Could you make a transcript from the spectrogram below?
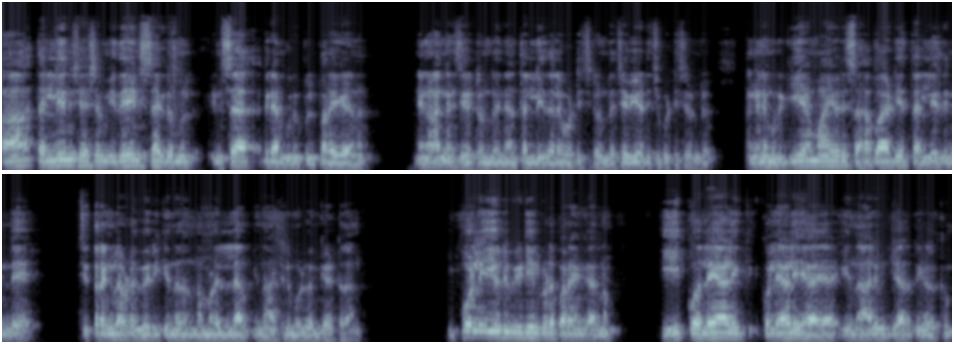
ആ തല്ലിയതിനു ശേഷം ഇതേ ഇൻസ്റ്റാഗ്രാമിൽ ഇൻസ്റ്റാഗ്രാം ഗ്രൂപ്പിൽ പറയുകയാണ് ഞങ്ങൾ അങ്ങനെ ചെയ്തിട്ടുണ്ട് ഞാൻ തല്ലി തല പൊട്ടിച്ചിട്ടുണ്ട് ചെവി അടിച്ച് പൊട്ടിച്ചിട്ടുണ്ട്. അങ്ങനെ മൃഗീയമായ ഒരു സഹപാഠിയെ തല്ലിയതിന്റെ ചിത്രങ്ങൾ അവിടെ വിവരിക്കുന്നത് നമ്മളെല്ലാം ഈ നാട്ടിൽ മുഴുവൻ കേട്ടതാണ്. ഇപ്പോൾ ഈ ഒരു വീഡിയോയിൽ കൂടെ പറയാൻ കാരണം ഈ കൊലയാളി കൊലയാളിയായ ഈ നാല് വിദ്യാർത്ഥികൾക്കും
